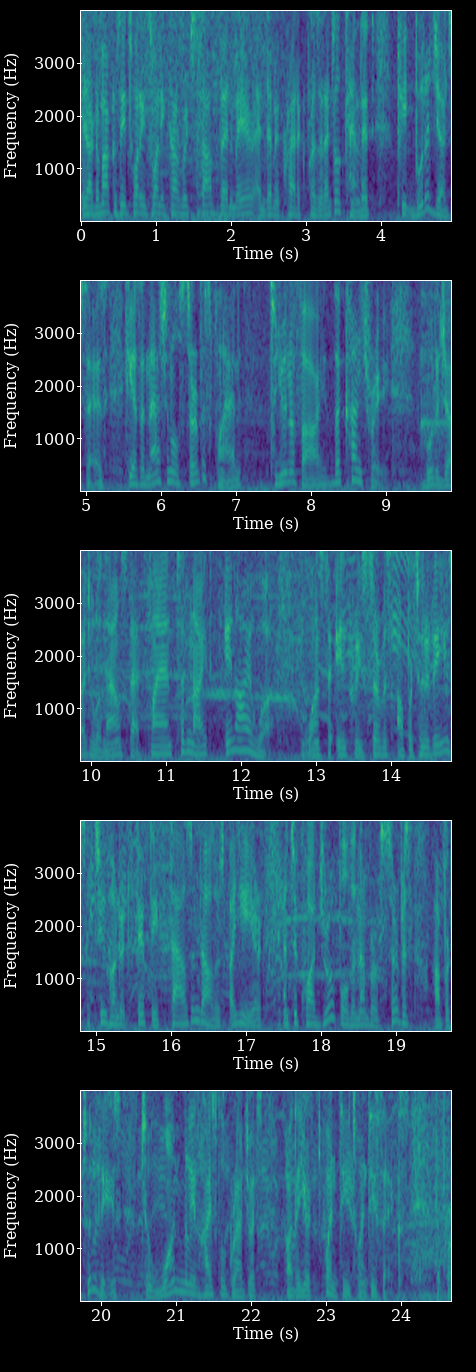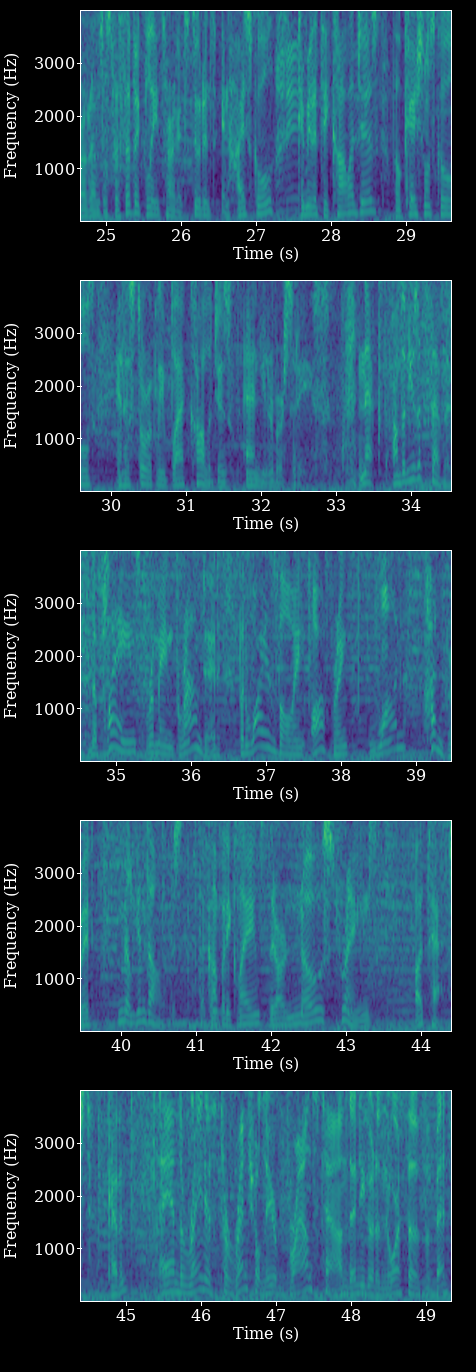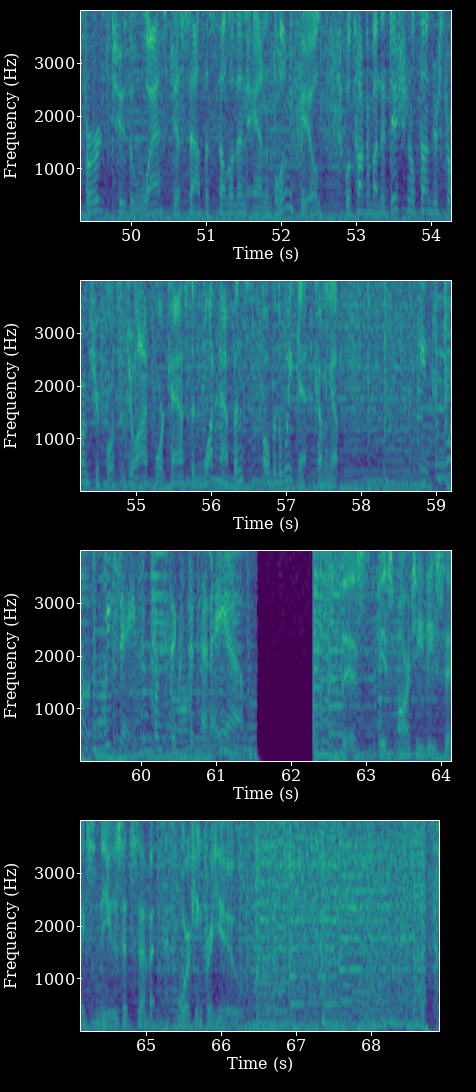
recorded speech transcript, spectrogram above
In our Democracy 2020 coverage, South Bend Mayor and Democratic presidential candidate Pete Buttigieg says he has a national service plan to unify the country. Buttigieg will announce that plan tonight in Iowa. He wants to increase service opportunities to $250,000 a year and to quadruple the number of service opportunities to 1 million high school graduates by the year 2026. The programs will specifically target students in high school, community colleges, vocational schools, and historically black colleges and universities. Next, on the news at 7, the planes remain grounded, but why is Boeing offering 100 million dollars? The company claims there are no strings attached. Kevin? And the rain is torrential near Brownstown. Then you go to north of Bedford to the west, just south of Sullivan and Bloomfield. We'll talk about additional thunderstorms, your 4th of July forecast, and what happens over the weekend coming up. It's work weekdays from 6 to 10 a.m. This is RTV6 News at 7, working for you.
